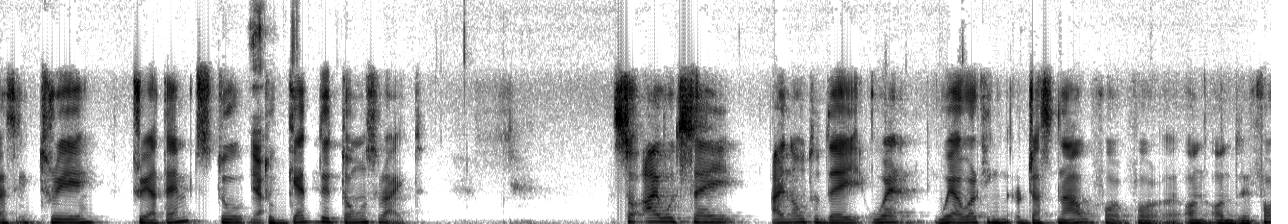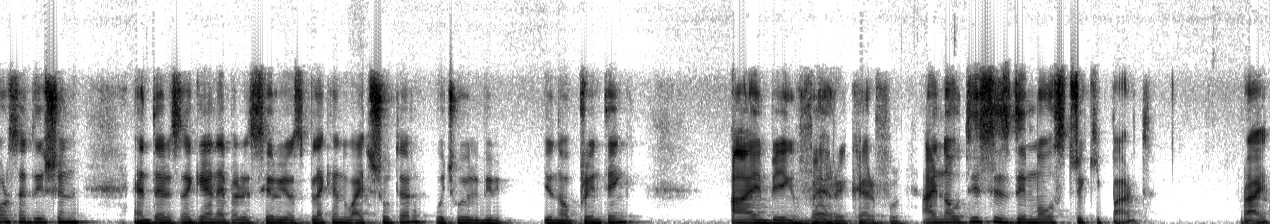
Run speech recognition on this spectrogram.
i think three three attempts to Yeah. to get the tones right. So i would say i know today when we are working just now for for uh, on on the fourth edition and there's again a very serious black and white shooter which will be you know printing. I am being very careful. I know this is the most tricky part right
